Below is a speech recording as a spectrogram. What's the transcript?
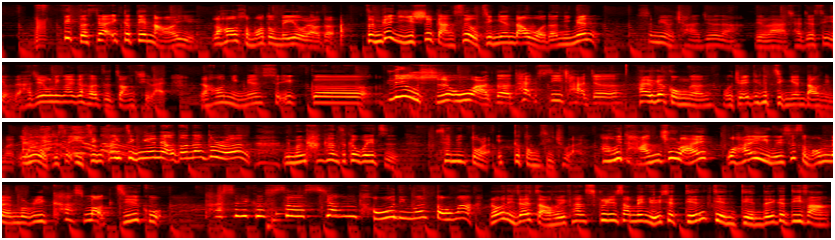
fit 得下一个电脑而已，然后什么都没有了的。整个仪式感是有惊艳到我的，里面。是没有 charger 的，有啦，charger 是有的，它就用另外一个盒子装起来，然后里面是一个六十五瓦的 Type C charger，还有一个功能，我觉得一定会惊艳到你们，因为我就是已经被惊艳了的那个人。你们看看这个位置，下面多了一个东西出来，它会弹出来，我还以为是什么 memory card slot，结果它是一个摄像头，你们懂吗？然后你再找回看 screen 上面有一些点点点的一个地方，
